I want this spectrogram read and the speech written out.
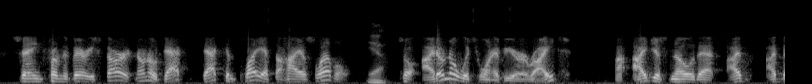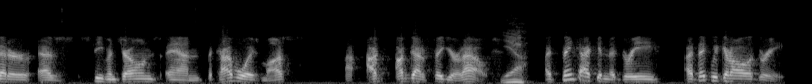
saying from the very start, no, no, Dak Dak can play at the highest level. Yeah. So I don't know which one of you are right. I- I just know that I I better as Stephen Jones and the Cowboys must. I, I've, I've got to figure it out. Yeah. I think I can agree. I think we can all agree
